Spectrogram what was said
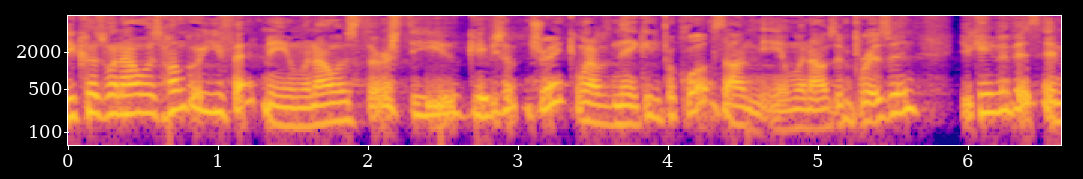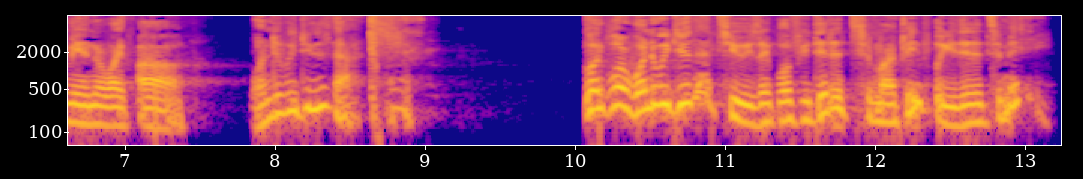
because when I was hungry, you fed me. And when I was thirsty, you gave me something to drink. And when I was naked, you put clothes on me. And when I was in prison, you came and visited me. And they're like, uh, when did we do that? like, Lord, when did we do that to you? He's like, well, if you did it to my people, you did it to me.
